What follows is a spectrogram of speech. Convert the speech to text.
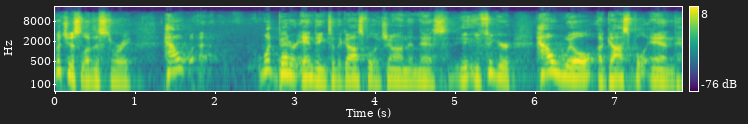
Don't you just love this story? How, what better ending to the Gospel of John than this? You, you figure, how will a gospel end?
